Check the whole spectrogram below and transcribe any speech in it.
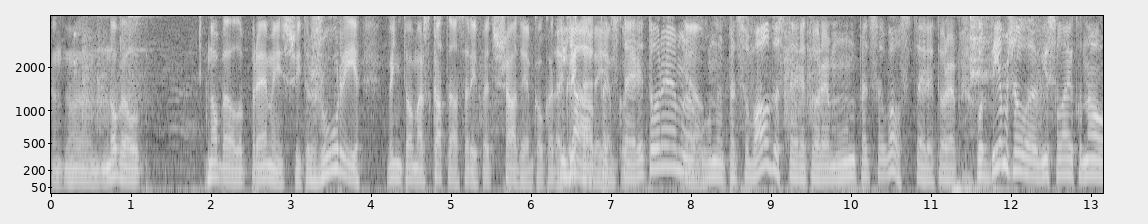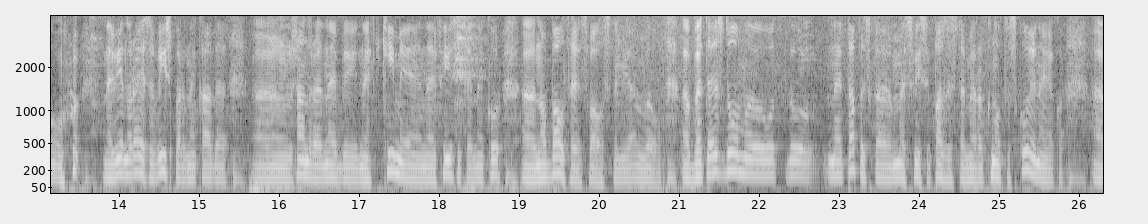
Nobela Nobela prēmijas šī žūrija, viņi tomēr skatās arī pēc šādiem kaut kādiem kritērijiem. Jā, pēc kur... teritorijām, jā. un pēc valdes teritorijām, un pēc valsts teritorijām. Un, diemžēl visu laiku nav nevienu reizi vispār nekāda uh, žanra, nebija ne ķīmija, ne fizika, nekur uh, no Baltijas valstīm. Ja, vēl. uh, bet es domāju, ot, ne tāpēc, ka mēs visi pazīstam ar Knutu Skujnieku, uh,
